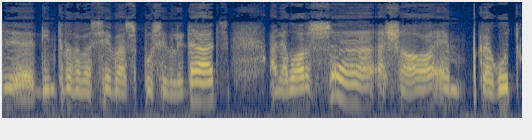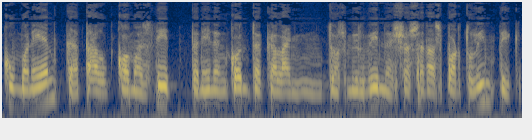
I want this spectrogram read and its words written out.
eh, dintre de les seves possibilitats. Llavors, eh, això hem cregut convenient que, tal com has dit, tenint en compte que l'any 2020 això serà esport olímpic,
